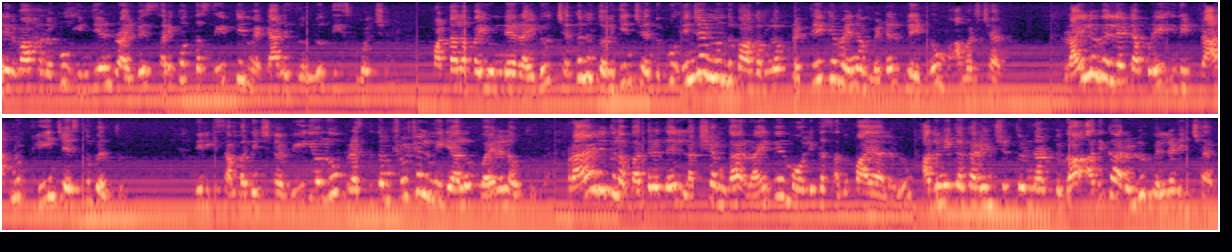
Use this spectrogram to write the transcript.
నిర్వహణకు ఇండియన్ రైల్వే సరికొత్త సేఫ్టీ మెకానిజంలు తీసుకువచ్చింది. పట్టాలపై ఉండే రైలు చెత్తను తొలగించేందుకు ఇంజన్ ముందు భాగంలో ప్రత్యేకమైన మెటల్ ప్లేట్ను అమర్చారు. రైలు వెళ్ళేటప్పుడే ఇది ట్రాక్ను క్లీన్ చేస్తూ వెళ్తుంది. దీనికి సంబంధించిన వీడియోలు ప్రస్తుతం సోషల్ మీడియాలో వైరల్ అవుతున్నాయి. ప్రయాణికుల భద్రతే లక్ష్యంగా రైల్వే మౌలిక సదుపాయాలను ఆధునికీకరించుతున్నట్టుగా అధికారులు వెల్లడించారు.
